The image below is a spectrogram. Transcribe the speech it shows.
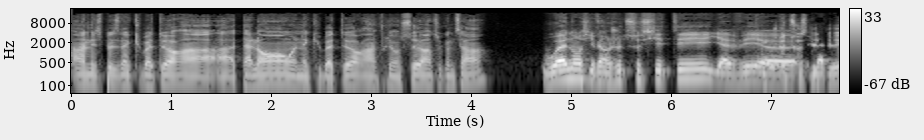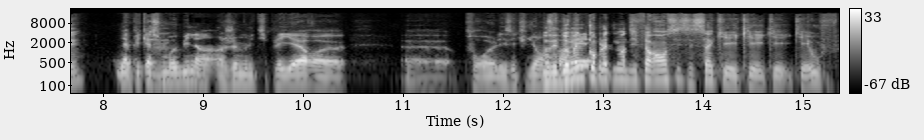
un espèce d'incubateur à, talent ou un incubateur à influenceur, un truc comme ça? Ouais, non, il y avait un jeu de société, il y avait Une, application mmh. mobile, un, jeu multiplayer pour les étudiants. Dans des domaines complètement différents aussi, c'est ça qui est, qui est, qui est, ouf.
